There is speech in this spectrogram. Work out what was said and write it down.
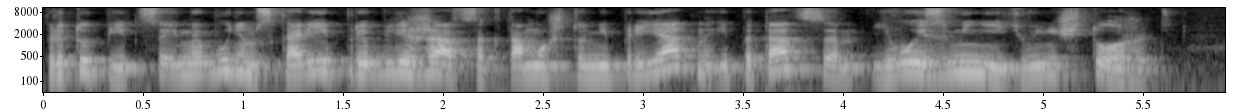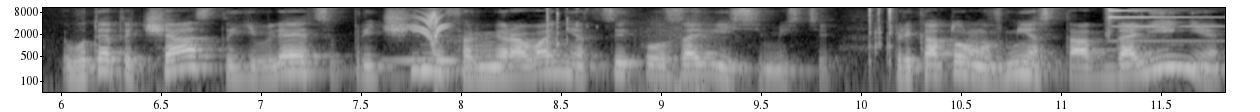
притупиться, и мы будем скорее приближаться к тому, что неприятно, и пытаться его изменить, уничтожить. И вот это часто является причиной формирования цикла зависимости, при котором вместо отдаления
